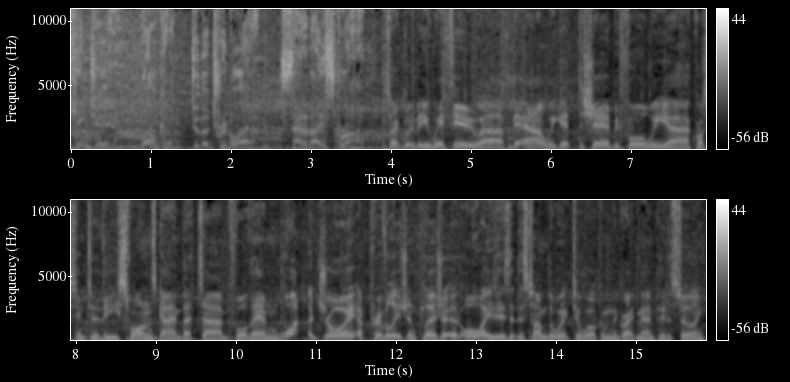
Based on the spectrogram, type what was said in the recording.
KingGee. Welcome to the Triple M Saturday Scrum. So good to be with you uh, for the hour we get to share before we uh, cross into the Swans game. But uh, before then, what a joy, a privilege, and pleasure it always is at this time of the week to welcome the great man Peter Sterling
